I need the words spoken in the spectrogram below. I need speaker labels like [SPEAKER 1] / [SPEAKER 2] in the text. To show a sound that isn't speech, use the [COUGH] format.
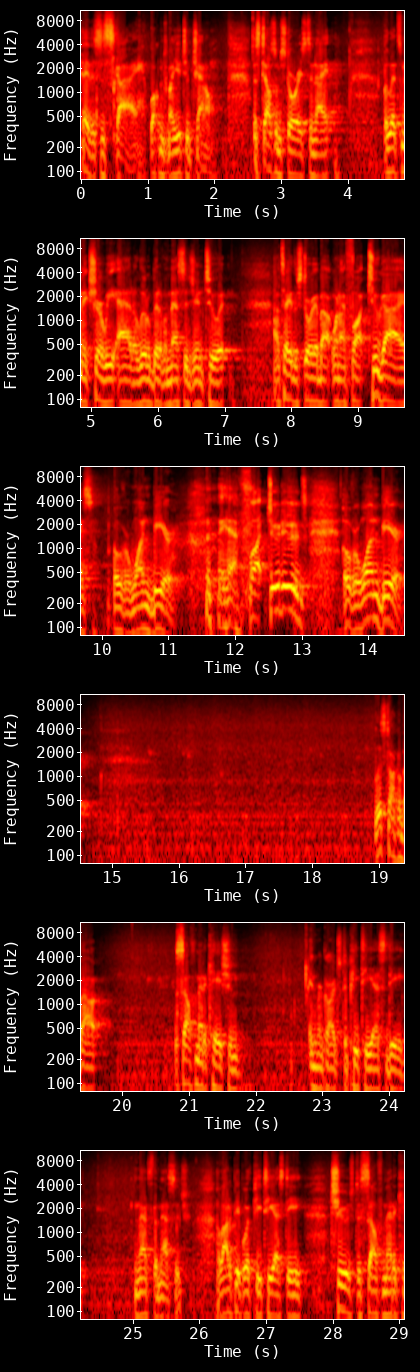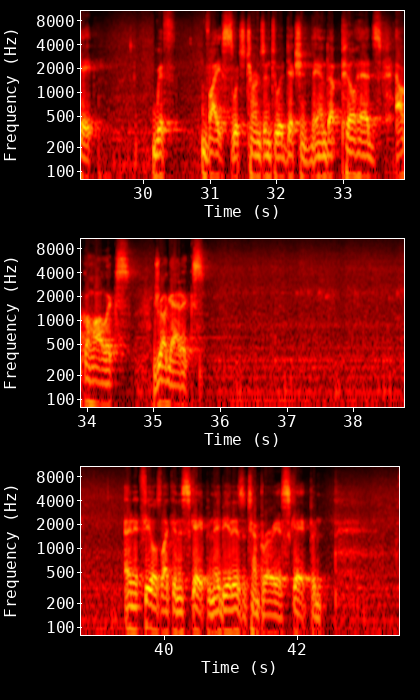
[SPEAKER 1] Hey, this is Sky. Welcome to my YouTube channel. Let's tell some stories tonight, but let's make sure we add a little bit of a message into it. I'll tell you the story about when I fought two guys over one beer. [LAUGHS] yeah, fought two dudes over one beer. Let's talk about self medication in regards to PTSD. And that's the message. A lot of people with PTSD choose to self medicate with vice, which turns into addiction. They end up pillheads, alcoholics, drug addicts. And it feels like an escape, and maybe it is a temporary escape. And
